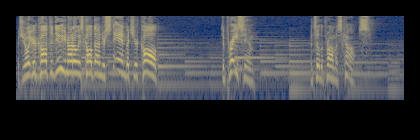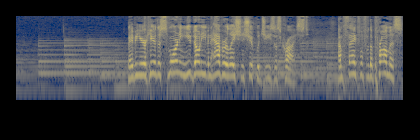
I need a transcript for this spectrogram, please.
But you know what you're called to do? You're not always called to understand, but you're called to praise Him until the promise comes. Maybe you're here this morning, you don't even have a relationship with Jesus Christ. I'm thankful for the promise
